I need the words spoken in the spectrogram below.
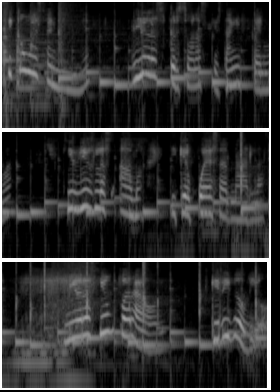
así como esa niña, dile a las personas que están enfermas que Dios las ama y que puede sanarlas. Mi oración para hoy, querido Dios,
